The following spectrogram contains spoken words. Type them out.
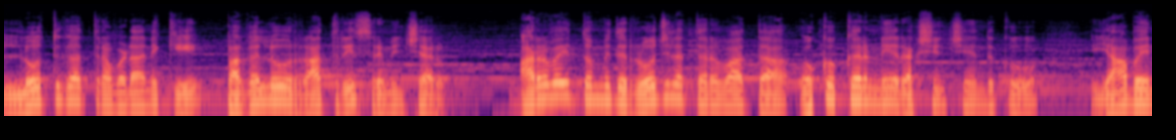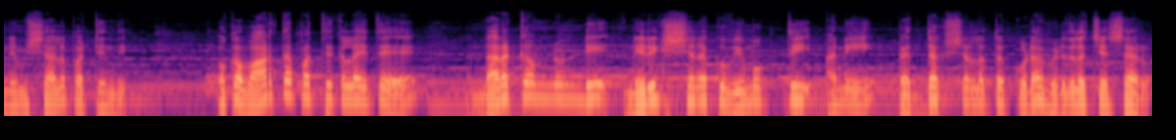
లోతుగా త్రవ్వడానికి పగలు రాత్రి శ్రమించారు. అరవై తొమ్మిది రోజుల తర్వాత ఒక్కొక్కరిని రక్షించేందుకు యాభై నిమిషాలు పట్టింది. ఒక వార్తాపత్రికలైతే నరకం నుండి నిరీక్షణకు విముక్తి అని పెద్దక్షరాలతో కూడా విడుదల చేశారు.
